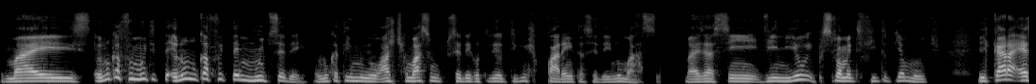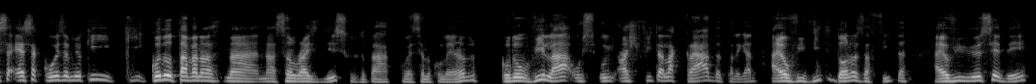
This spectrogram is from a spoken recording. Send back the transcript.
Mas eu nunca fui muito. Eu nunca fui ter muito CD. Eu nunca tive. Eu acho que o máximo CD que eu tive, eu tive uns 40 CD no máximo. Mas assim, vinil e principalmente fita eu tinha muitos. E, cara, essa, essa coisa meio que, que. Quando eu tava na, na, na Sunrise Discos, que eu tava conversando com o Leandro, quando eu vi lá os, as fitas lacradas, tá ligado? Aí eu vi 20 dólares a fita, aí eu vi o CD.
